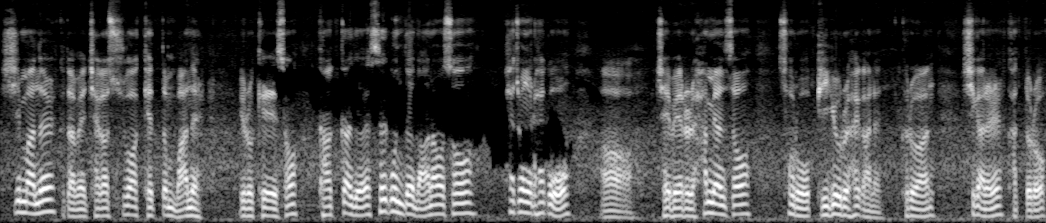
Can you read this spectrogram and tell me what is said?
씨 마늘, 그 다음에 제가 수확했던 마늘 이렇게 해서 각각의 세 군데 나눠서 파종을 하고 어, 재배를 하면서 서로 비교를 해가는 그러한 시간을 갖도록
